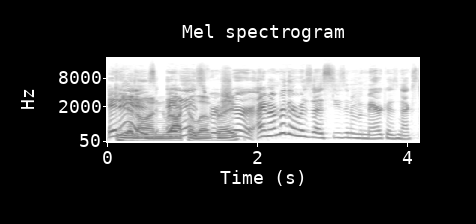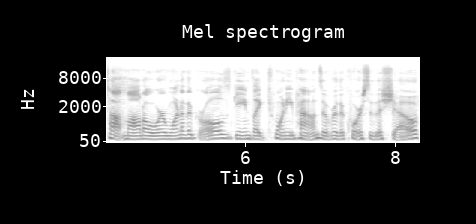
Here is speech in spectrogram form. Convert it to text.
It is. get on Rock it is Love, for right? sure. I remember there was a season of America's Next Top Model where one of the girls gained like 20 pounds over the course of the show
